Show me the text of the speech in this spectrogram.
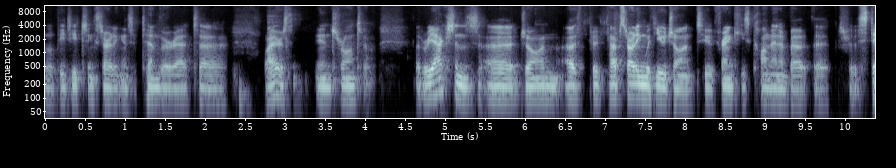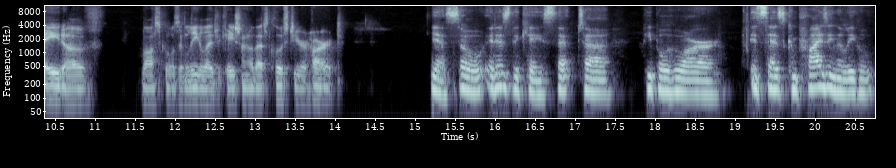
Will be teaching starting in September at uh, Ryerson in Toronto. But reactions, uh, John, uh, perhaps starting with you, John, to Frankie's comment about the sort of state of law schools and legal education. I know that's close to your heart. Yes, so it is the case that uh, people who are, it says, comprising the legal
